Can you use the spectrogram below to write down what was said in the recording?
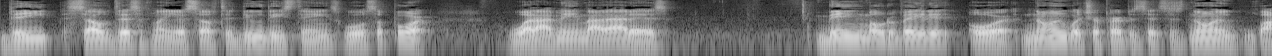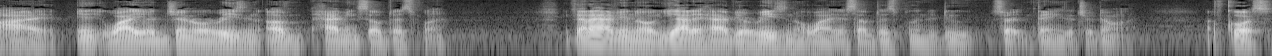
the self discipline yourself to do these things will support. What I mean by that is being motivated or knowing what your purpose is is knowing why why your general reason of having self discipline you gotta have your know you gotta have your reason or why you're self disciplined to do certain things that you're doing. Of course,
